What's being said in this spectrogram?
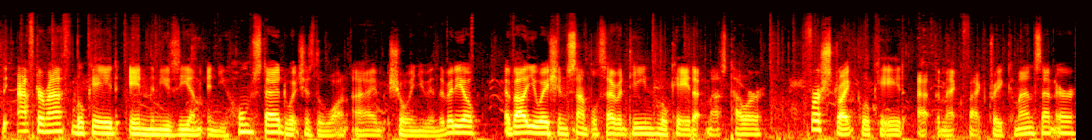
The Aftermath located in the museum in New Homestead, which is the one I'm showing you in the video. Evaluation Sample 17 located at Mass Tower. First Strike located at the Mech Factory Command Center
